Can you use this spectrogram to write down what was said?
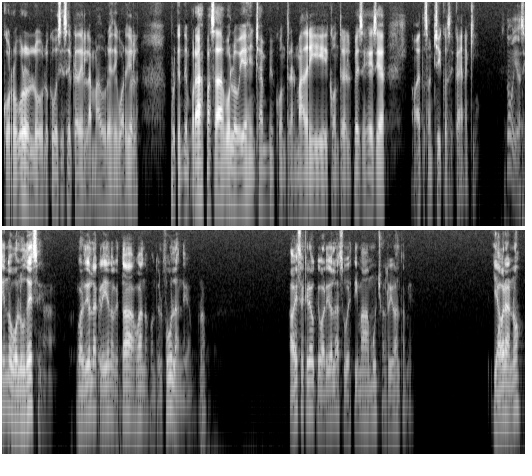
corroboro lo, lo que vos decís acerca de la madurez de Guardiola. Porque en temporadas pasadas vos lo veías en Champions contra el Madrid, contra el PSG, decía, no, estos son chicos, se caen aquí. No, y haciendo boludeces. Guardiola creyendo que estaba jugando contra el Fulham, digamos, ¿no? A veces creo que Guardiola subestimaba mucho al rival también. Y ahora no.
